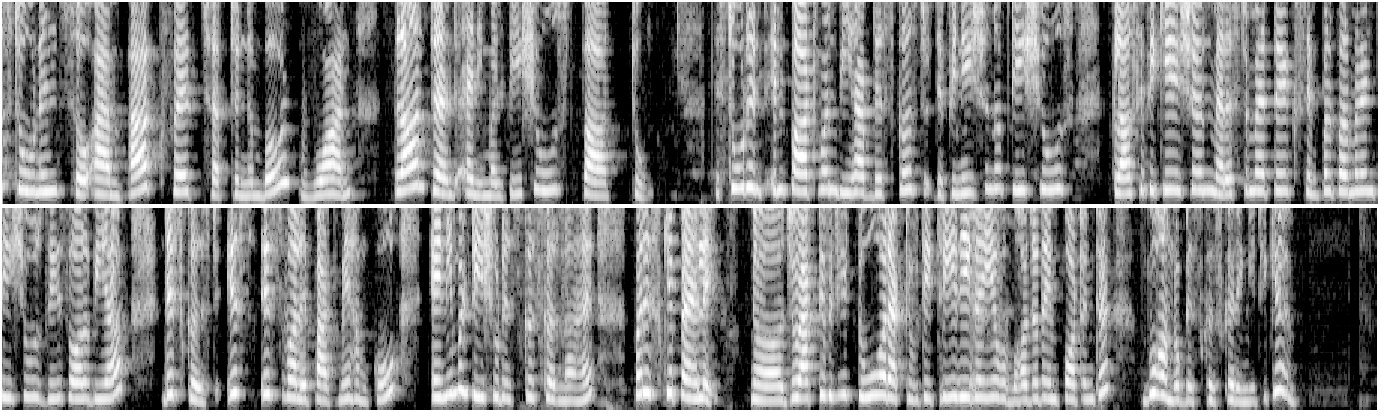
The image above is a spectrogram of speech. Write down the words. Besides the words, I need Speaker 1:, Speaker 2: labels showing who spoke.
Speaker 1: students, so I'm back with chapter number 1 Plant and Animal Tissues part 2. Student, in part 1 we have discussed definition of tissues, classification, meristematic, simple permanent tissues, these all we have discussed. इस इस वाले part में हमको animal tissue discuss करना है पर इसके पहले अ, जो एक्टिविटी टू और एक्टिविटी थ्री दी गई है वो बहुत ज़्यादा इंपॉर्टेंट है वो हम लोग डिस्कस करेंगे ठीक है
